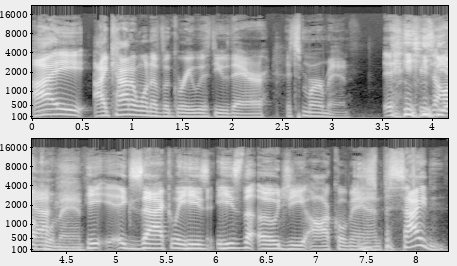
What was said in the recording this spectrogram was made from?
I I kind of want to agree with you there. It's merman. He's Aquaman. He exactly. He's he's the OG Aquaman. He's Poseidon.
